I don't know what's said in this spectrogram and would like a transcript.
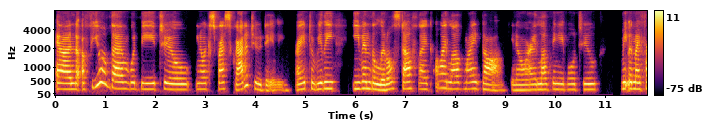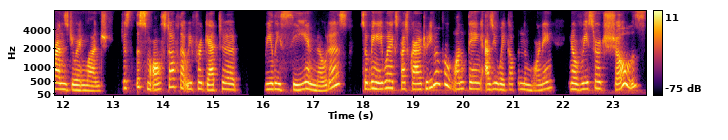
And a few of them would be to, you know, express gratitude daily, right? To really even the little stuff like, oh, I love my dog, you know, or I love being able to meet with my friends during lunch. Just the small stuff that we forget to really see and notice. So being able to express gratitude, even for one thing as you wake up in the morning, you know, research shows,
